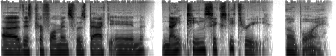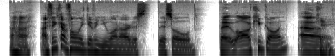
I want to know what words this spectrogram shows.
Uh this performance was back in 1963. Oh boy. Uh huh. I think I've only given you one artist this old, but I'll keep going. Um, Okay.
